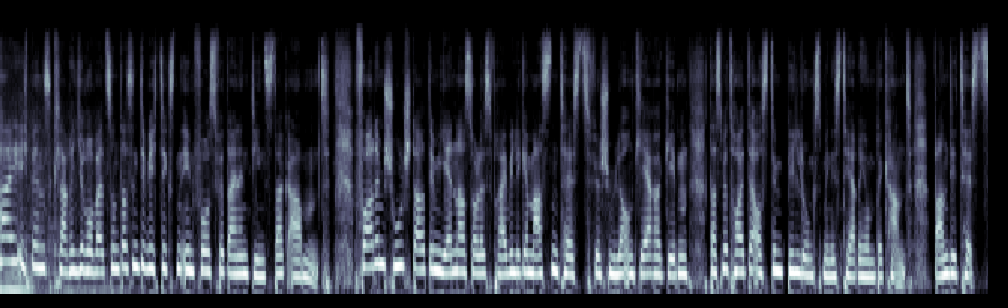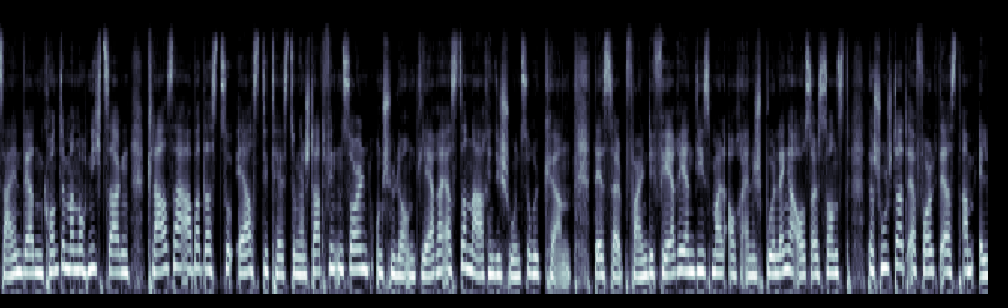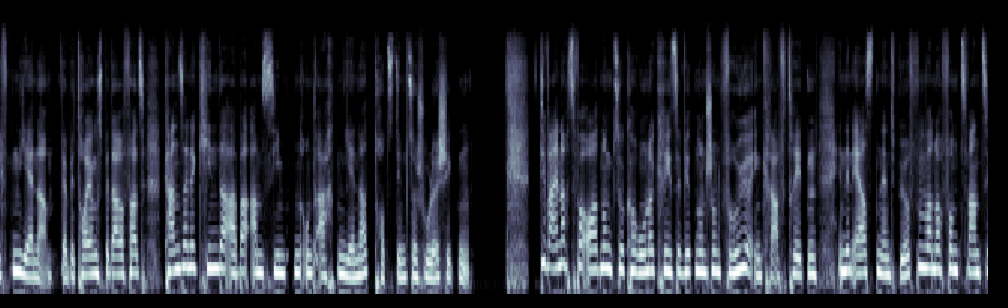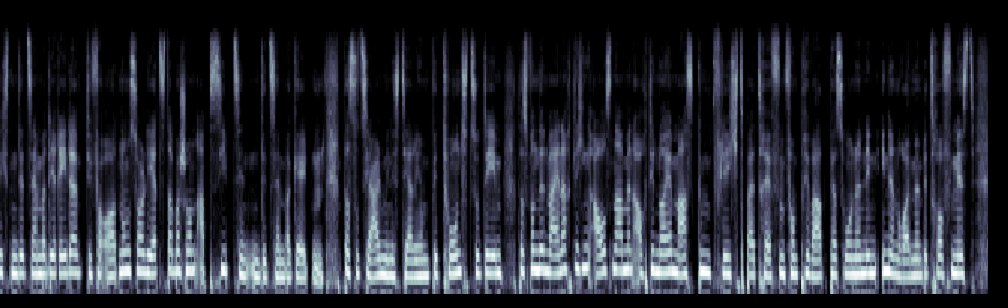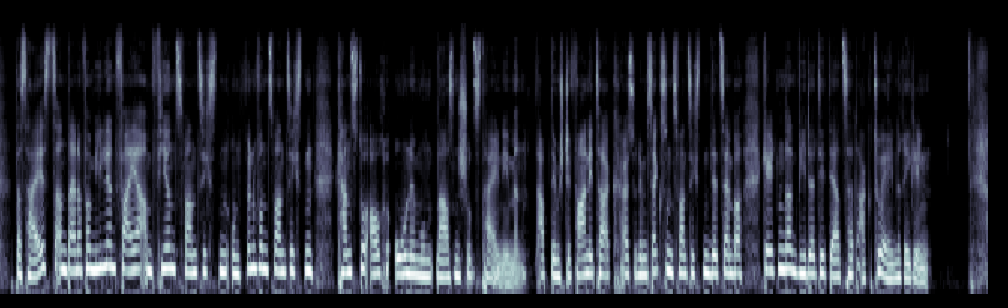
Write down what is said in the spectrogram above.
Hi, ich bin's, Clara Jirovetz und das sind die wichtigsten Infos für deinen Dienstagabend. Vor dem Schulstart im Jänner soll es freiwillige Massentests für Schüler und Lehrer geben. Das wird heute aus dem Bildungsministerium bekannt. Wann die Tests sein werden, konnte man noch nicht sagen. Klar sei aber, dass zuerst die Testungen stattfinden sollen und Schüler und Lehrer erst danach in die Schulen zurückkehren. Deshalb fallen die Ferien diesmal auch eine Spur länger aus als sonst. Der Schulstart erfolgt erst am 11. Jänner. Wer Betreuungsbedarf hat, kann seine Kinder aber am 7. und 8. Jänner trotzdem zur Schule schicken. Die Weihnachtsverordnung zur Corona-Krise wird nun schon früher in Kraft treten. In den ersten Entwürfen war noch vom 20. Dezember die Rede. Die Verordnung soll jetzt aber schon ab 17. Dezember gelten. Das Sozialministerium betont zudem, dass von den weihnachtlichen Ausnahmen auch die neue Maskenpflicht bei Treffen von Privatpersonen in Innenräumen betroffen ist. Das heißt, an deiner Familienfeier am 24. und 25. kannst du auch ohne Mund-Nasenschutz teilnehmen. Ab dem Stefanitag, also dem 26. Dezember, gelten dann wieder wieder die derzeit aktuellen Regeln.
